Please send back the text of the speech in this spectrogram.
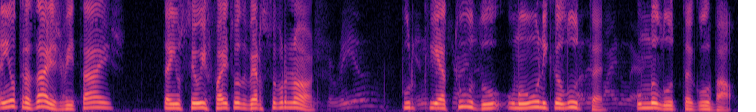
em outras áreas vitais, tem o seu efeito adverso sobre nós. Porque é tudo uma única luta, uma luta global.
